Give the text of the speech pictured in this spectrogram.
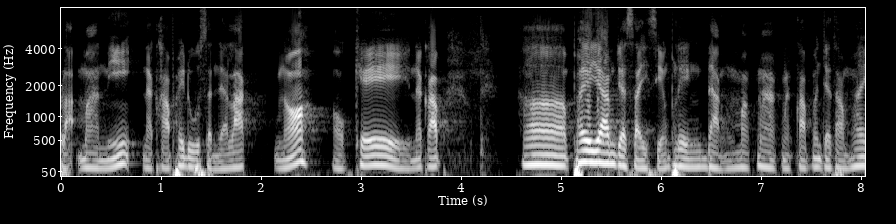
ประมาณนี้นะครับ ให้ดูสัญลักษณ์เนาะโอเคนะครับ พยายามจะใส่เสียงเพลงดังมาก ๆนะครับ มันจะทำให้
